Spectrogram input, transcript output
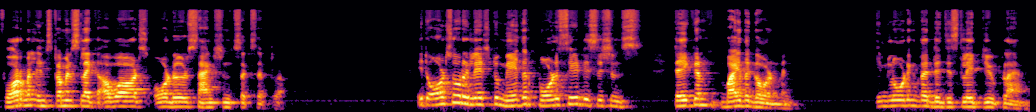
formal instruments like awards, orders, sanctions, etc. It also relates to major policy decisions taken by the government, including the legislative plan.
